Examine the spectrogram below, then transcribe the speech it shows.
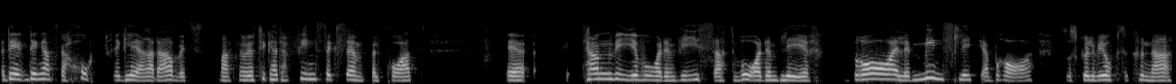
det, är en ganska hårt reglerad arbetsmarknad och jag tycker att det finns exempel på att Eh, kan vi i vården visa att vården blir bra eller minst lika bra så skulle vi också kunna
